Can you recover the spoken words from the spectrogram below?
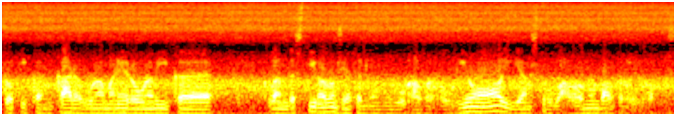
tot i que encara d'una manera una mica clandestina, doncs ja teníem un local de reunió i ja ens trobàvem en altres llocs.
